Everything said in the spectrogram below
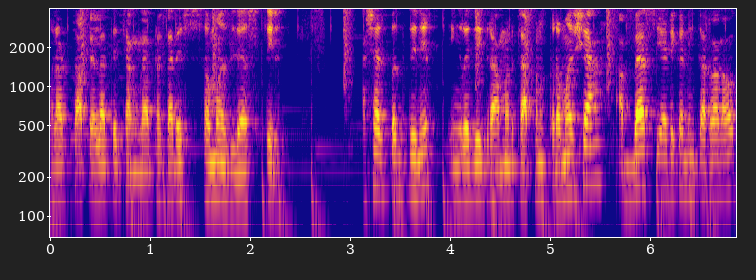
मला वाटतं आपल्याला ते चांगल्या प्रकारे समजले असतील. अशाच पद्धतीने इंग्रजी ग्रामरचा आपण क्रमशः अभ्यास या ठिकाणी करणार आहोत.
